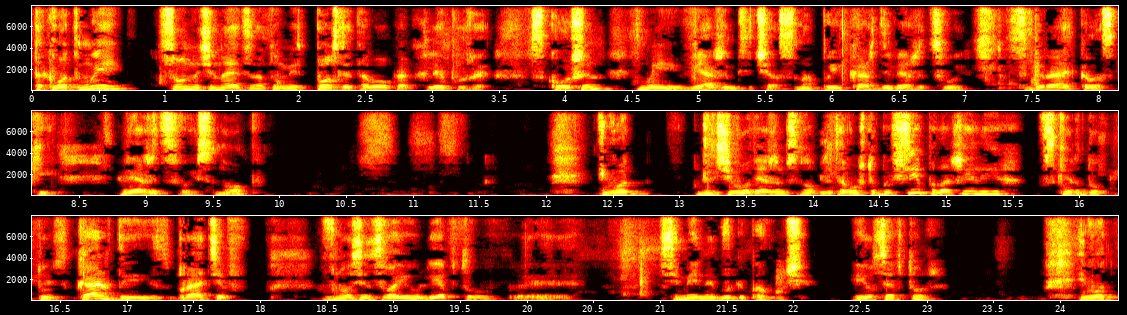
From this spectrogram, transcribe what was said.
Так вот мы, сон начинается на том месте, после того, как хлеб уже скошен, мы вяжем сейчас снопы, каждый вяжет свой, собирает колоски, вяжет свой сноп. И вот для чего вяжем сноп? Для того, чтобы все положили их в скирду. То есть каждый из братьев вносит свою лепту в э, семейное благополучие. И Иосиф тоже. И вот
